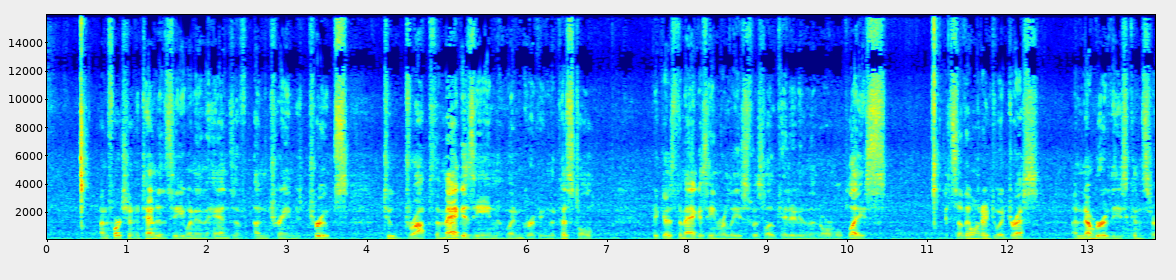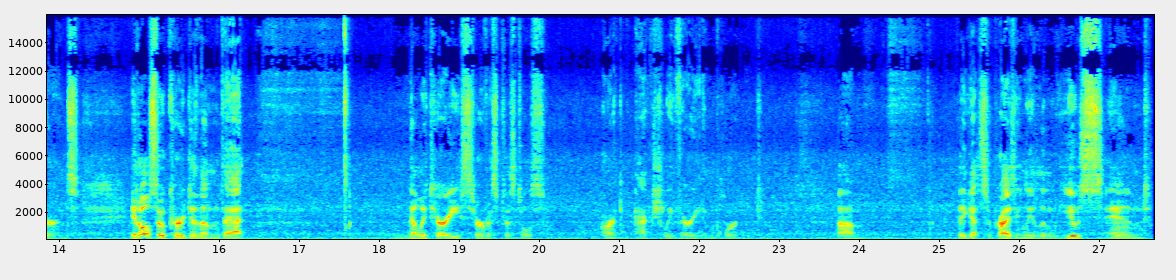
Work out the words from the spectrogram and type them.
unfortunate tendency when in the hands of untrained troops to drop the magazine when gripping the pistol because the magazine release was located in the normal place. So they wanted to address a number of these concerns. It also occurred to them that military service pistols aren't actually very important. Um, they get surprisingly little use and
